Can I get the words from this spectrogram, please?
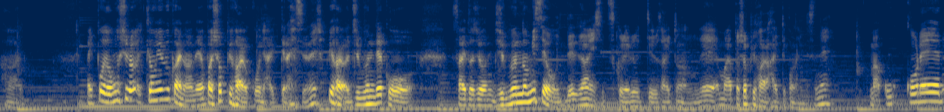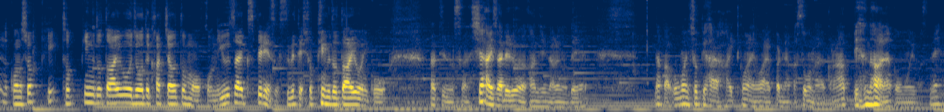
はい。一方で面白い、興味深いのはね、やっぱり Shopify はここに入ってないですよね。 Shopify は自分でこう、サイト上に自分の店をデザインして作れるっていうサイトなので、まあやっぱ Shopify は入ってこないんですね。まあ、これ、このショッピショッピング .io 上で買っちゃうともう、このユーザーエクスペリエンスが全てショッピング .io にこう、なんていうんですかね、支配されるような感じになるので、なんかここに Shopify 入ってこないのはやっぱりなんかそうなのかなっていうのはなんか思いますね。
